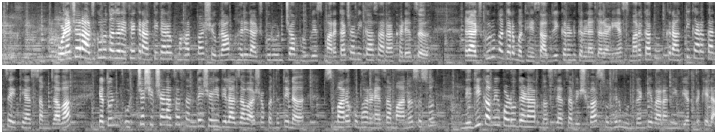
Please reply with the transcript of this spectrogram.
पुण्याच्या राजगुरुनगर येथे क्रांतिकारक महात्मा शिवराम हरी राजगुरूंच्या भव्य स्मारकाच्या विकास आराखड्याचं राजगुरुनगरमध्ये सादरीकरण करण्यात आलं आणि या स्मारकातून क्रांतिकारकांचा इतिहास समजावा यातून उच्च शिक्षणाचा संदेशही दिला जावा अशा पद्धतीनं स्मारक उभारण्याचा मानस असून निधी कमी पडू देणार नसल्याचा विश्वास सुधीर मुनगंटीवारांनी व्यक्त केला.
